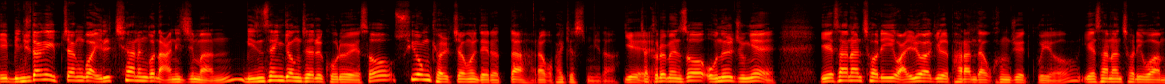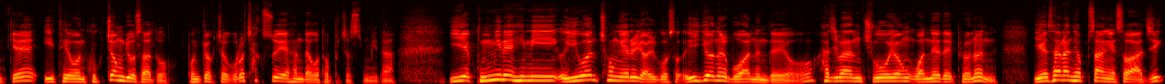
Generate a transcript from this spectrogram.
이 민주당의 입장과 일치하는 건 아니지만 민생 경제를 고려해서 수용 결정을 내렸다라고 밝혔습니다. 예. 자, 그러면서 오늘 중에 예산안 처리 완료하길 바란다고 강조했고요. 예산안 처리와 함께 이태원 국정조사도 본격적으로 착수해야 한다고 덧붙였습니다. 이에 국민의힘이 의원총회를 열고서 의견을 모았는데요. 하지만 주호영 원내대표는 예산안 협상에서 아직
